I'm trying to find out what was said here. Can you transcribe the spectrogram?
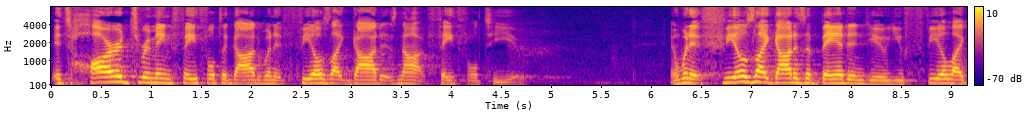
it's hard to remain faithful to God when it feels like God is not faithful to you. And when it feels like God has abandoned you, you feel like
